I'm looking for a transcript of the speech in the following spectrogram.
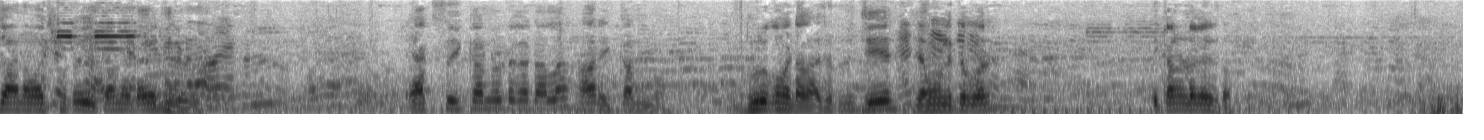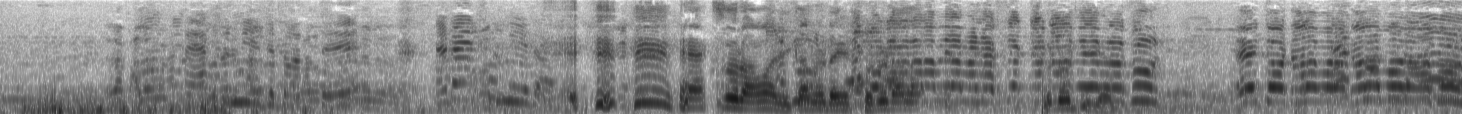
চায় না আমার ছোটো একান্ন টাকা ঠিক আছে একশো একান্ন টাকা ডালা আর একান্ন। দু রকমের ডালা আছে যে যেমন নিতে পারে। হ্যাঁ। একান্ন টাকা দিত আচ্ছা একশো নিয়ে যেতে পারতে। এটা একশো নিয়ে দাও। একশোর আমার একান্ন টাকা ছোটো ডালা। ছোটো ঠিক আছে। এই তো ডালা মারা ডালা মারা আসুন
